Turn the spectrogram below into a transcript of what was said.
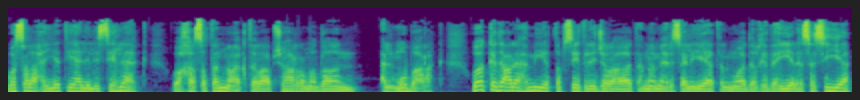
وصلاحيتها للاستهلاك وخاصة مع اقتراب شهر رمضان المبارك وأكد على أهمية تبسيط الإجراءات أمام إرساليات المواد الغذائية الأساسية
